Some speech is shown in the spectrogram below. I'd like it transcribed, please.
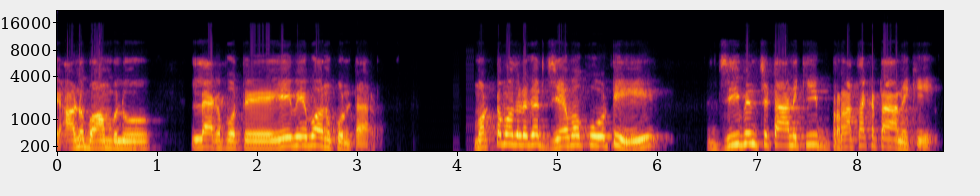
అణుబాంబులు లేకపోతే ఏవేవో అనుకుంటారు. మొట్టమొదటిగా జీవకోటి జీవించటానికి బ్రతకటానికి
